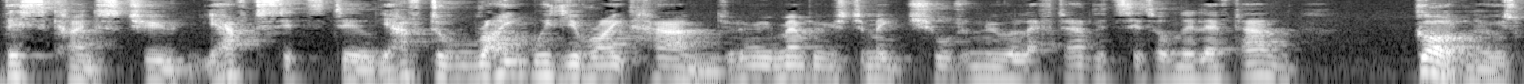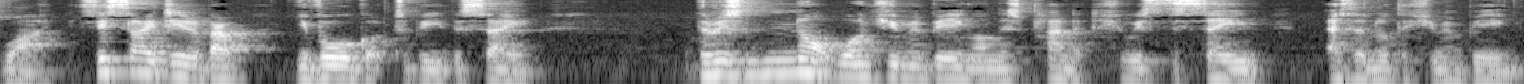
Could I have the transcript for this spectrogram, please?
this kind of student. You have to sit still. You have to write with your right hand. You know, remember we used to make children who were left-handed sit on their left hand. God knows why. It's this idea about you've all got to be the same. There is not one human being on this planet who is the same as another human being.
